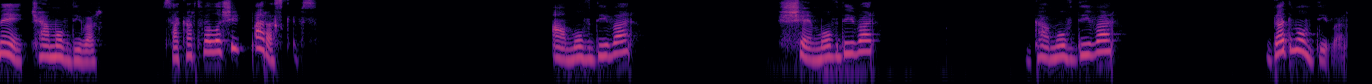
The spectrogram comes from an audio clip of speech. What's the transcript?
მე ჩამოვდივარ საქართველოში პარასკევს. ამოვდივარ შემოვდივარ გამოვდივარ გადმოვდივარ.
